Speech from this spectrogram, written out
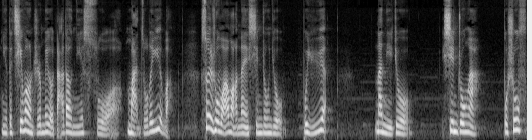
你的期望值没有达到你所满足的欲望，所以说往往呢心中就。不愉悦，那你就心中啊不舒服，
